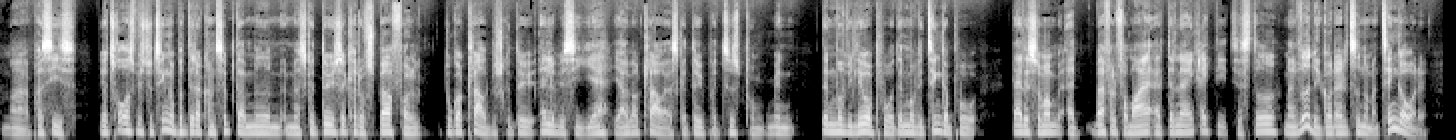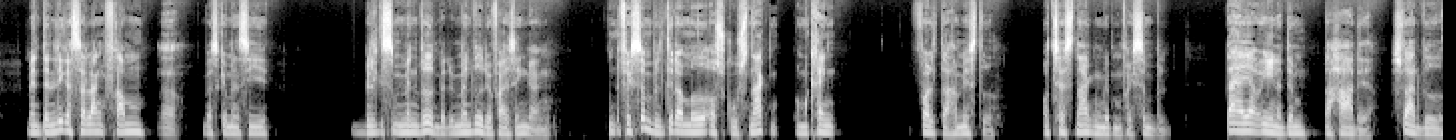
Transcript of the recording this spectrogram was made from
Nej, præcis. Jeg tror også, hvis du tænker på det der koncept der med, at man skal dø, så kan du spørge folk, du er godt klar, at du skal dø. Alle vil sige, ja, jeg er godt klar, at jeg skal dø på et tidspunkt. Men den måde, vi lever på, den måde, vi tænker på, der er det som om, at i hvert fald for mig, at den er ikke rigtig til stede. Man ved det godt altid, når man tænker over det. Men den ligger så langt fremme, Ja hvad skal man sige, hvilket, man, ved, man ved det jo faktisk ikke engang. For eksempel det der med at skulle snakke omkring folk, der har mistet, og tage snakken med dem for eksempel. Der er jeg jo en af dem, der har det svært ved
